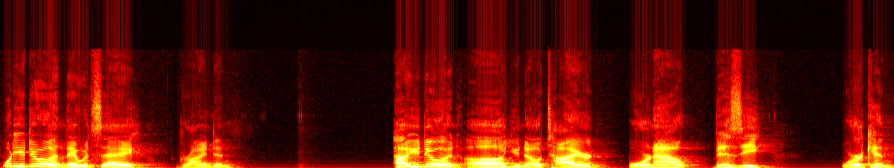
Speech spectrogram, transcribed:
What are you doing? They would say, Grinding. How you doing? Oh, you know, tired, worn out, busy, working.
